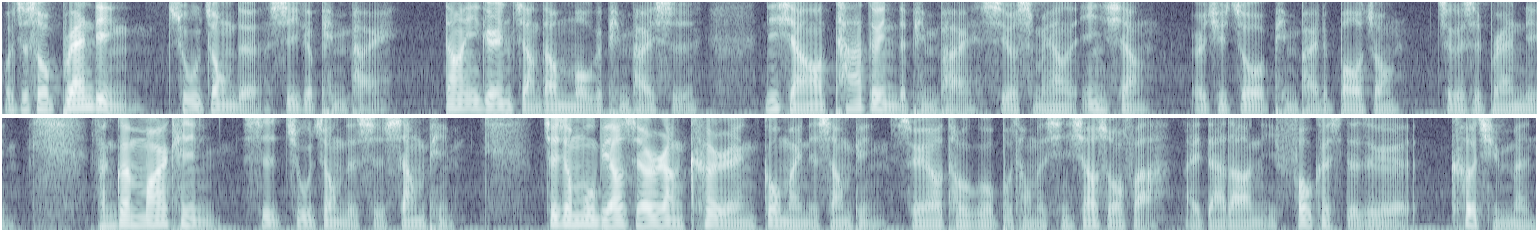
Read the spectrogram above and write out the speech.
我就说 branding。注重的是一个品牌。当一个人讲到某个品牌时，你想要他对你的品牌是有什么样的印象，而去做品牌的包装，这个是 branding。反观 marketing 是注重的是商品，最终目标是要让客人购买你的商品，所以要透过不同的行销手法来达到你 focus 的这个客群们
